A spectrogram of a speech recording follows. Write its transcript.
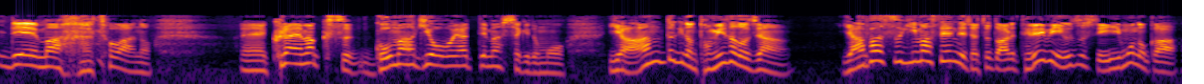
で、まあ、あとはあの、えー、クライマックスごま行をやってましたけども、いや、あの時の富里ちゃん、やばすぎませんでした。ちょっとあれテレビに映していいものか、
